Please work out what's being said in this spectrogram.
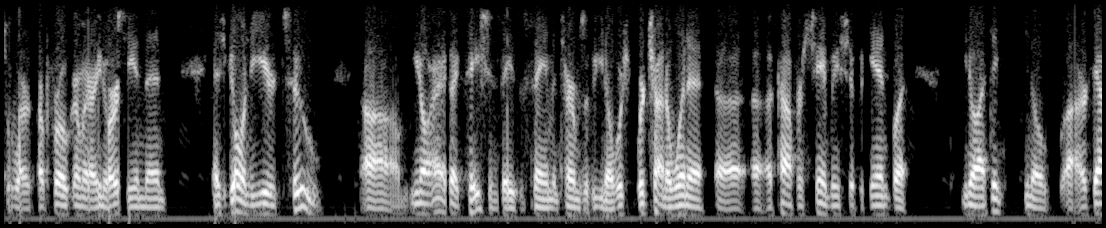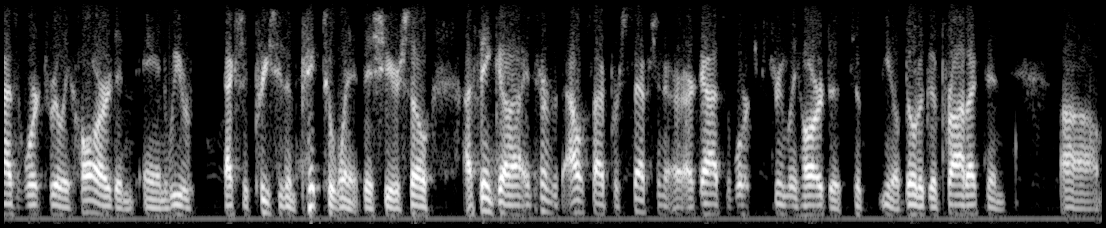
for our, our program at our university. And then as you go into year two, um, you know, our expectation stays the same in terms of you know we're we're trying to win a, a, a conference championship again, but you know, I think you know our guys have worked really hard, and and we were actually preseason picked to win it this year. So I think uh, in terms of outside perception, our, our guys have worked extremely hard to to you know build a good product, and um,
